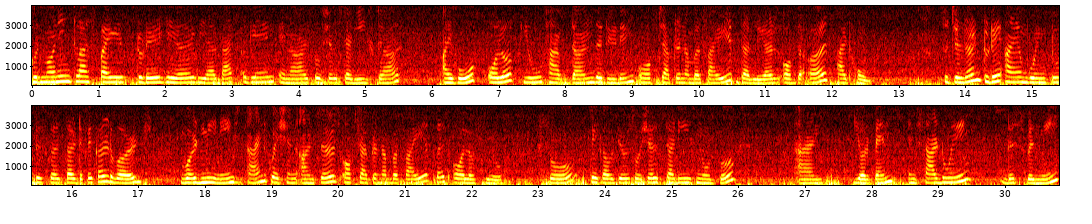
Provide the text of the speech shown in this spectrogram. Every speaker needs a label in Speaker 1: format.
Speaker 1: Good morning, class 5. Today, here we are back again in our social studies class. I hope all of you have done the reading of chapter number 5, The Layers of the Earth at Home. So, children, today I am going to discuss the difficult words, word meanings, and question answers of chapter number 5 with all of you. So, take out your social studies notebooks and your pens and start doing this with me.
